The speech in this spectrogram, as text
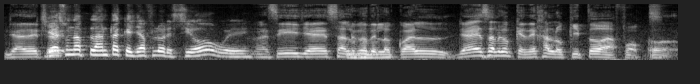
Ya, de hecho, ya es una planta que ya floreció, güey. así ya es algo de lo cual, ya es algo que deja loquito a Fox. O,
